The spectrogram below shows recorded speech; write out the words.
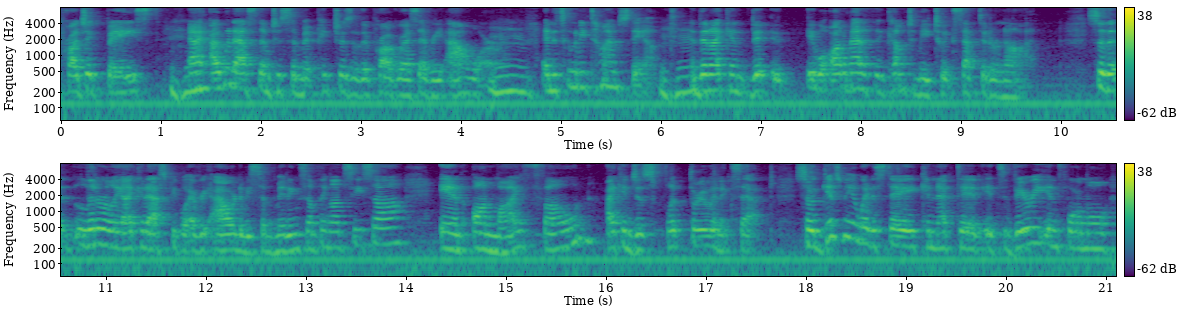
project based, Mm-hmm. I, I would ask them to submit pictures of their progress every hour, Mm. and it's going to be time stamped, Mm-hmm. and then I can it, it will automatically come to me to accept it or not. So that literally I could ask people every hour to be submitting something on Seesaw, and on my phone I can just flip through and accept. So it gives me a way to stay connected. It's very informal.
